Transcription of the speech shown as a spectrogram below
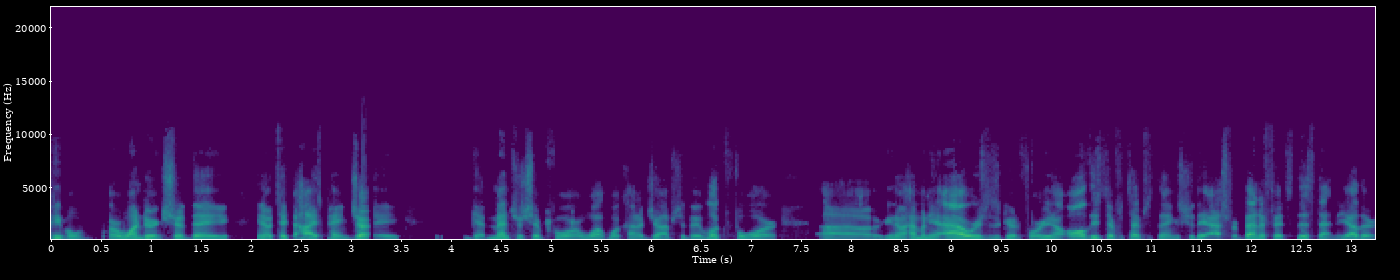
people are wondering, should they, you know, take the highest paying job? Get mentorship for? What what kind of job should they look for? Uh, you know, how many hours is good for? You know, all these different types of things. Should they ask for benefits? This, that, and the other.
